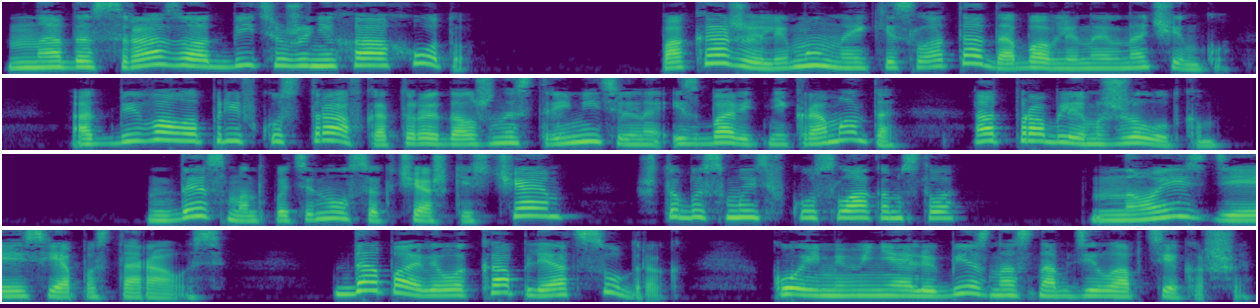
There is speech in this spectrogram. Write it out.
Надо сразу отбить у жениха охоту. Пока же лимонная кислота, добавленная в начинку, отбивала привкус трав, которые должны стремительно избавить некроманта от проблем с желудком. Десмонд потянулся к чашке с чаем, чтобы смыть вкус лакомства. Но и здесь я постаралась. Добавила капли от судорог, коими меня любезно снабдила аптекарша.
